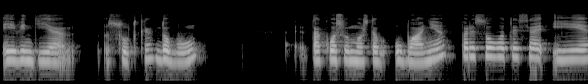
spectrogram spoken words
І він діє сутки, добу. Також ви можете в Убані пересовуватися, і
